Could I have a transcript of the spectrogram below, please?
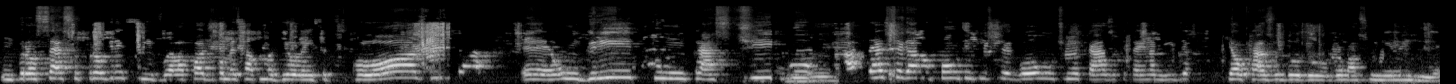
um processo progressivo. Ela pode começar com uma violência psicológica, é, um grito, um castigo, até chegar no ponto em que chegou o último caso que está aí na mídia, que é o caso do, do, do nosso menino Henrique,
